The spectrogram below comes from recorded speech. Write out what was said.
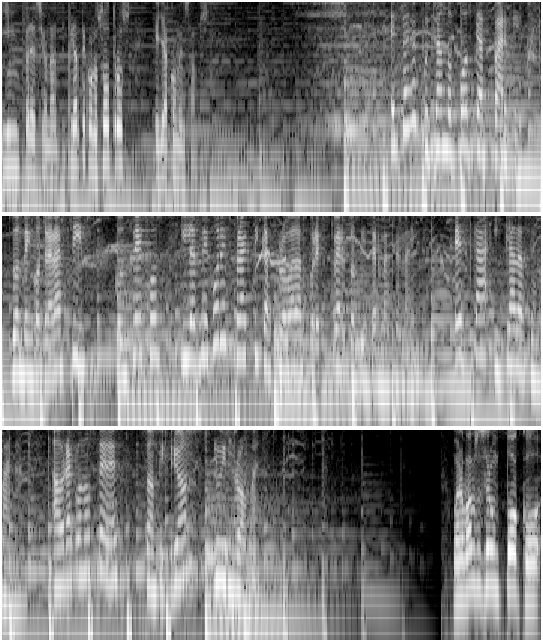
impresionante. Quédate con nosotros que ya comenzamos. Estás escuchando Podcast Parques, donde encontrarás tips, consejos y las mejores prácticas probadas por expertos internacionales. Esta y cada semana. Ahora con ustedes, su anfitrión, Luis Roman. Bueno, vamos a hacer un poco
